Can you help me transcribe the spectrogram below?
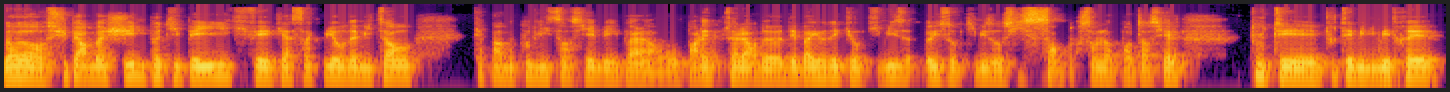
Non, non, super machine, petit pays qui fait qui a 5 millions d'habitants, qui a pas beaucoup de licenciés, mais voilà, on parlait tout à l'heure de, des Bayonnais qui optimisent, eux ils optimisent aussi 100% de leur potentiel. Tout est tout est millimétré.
